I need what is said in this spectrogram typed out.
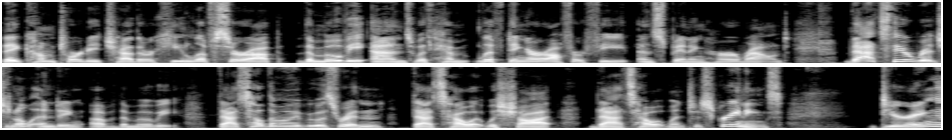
They come toward each other. He lifts her up. The movie ends with him lifting her off her feet and spinning her around. That's the original ending of the movie. That's how the movie was written. That's how it was shot. That's how it went to screenings. During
